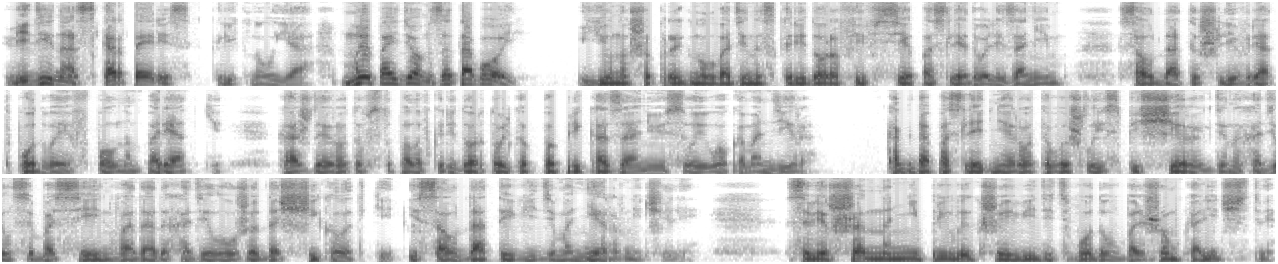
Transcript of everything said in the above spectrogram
«Веди нас, Картерис!» — крикнул я. «Мы пойдем за тобой!» Юноша прыгнул в один из коридоров, и все последовали за ним. Солдаты шли в ряд подвое в полном порядке. Каждая рота вступала в коридор только по приказанию своего командира. Когда последняя рота вышла из пещеры, где находился бассейн, вода доходила уже до щиколотки, и солдаты, видимо, нервничали. Совершенно не привыкшие видеть воду в большом количестве,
